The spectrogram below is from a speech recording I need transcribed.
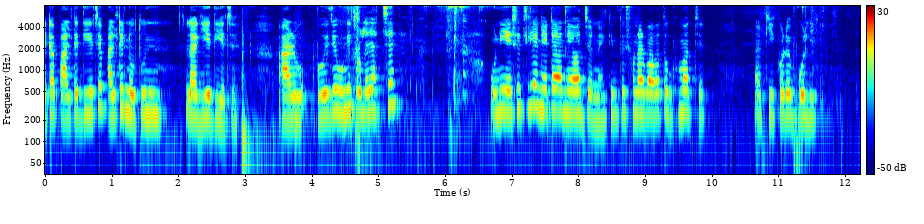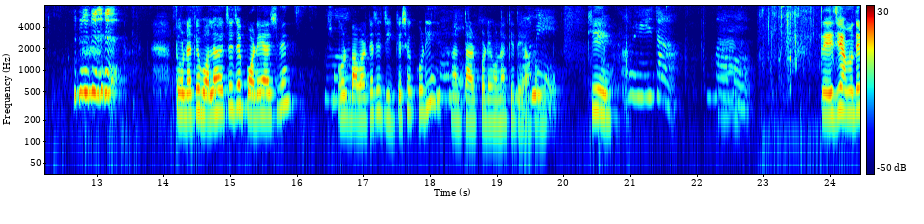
এটা পাল্টে দিয়েছে পাল্টে নতুন লাগিয়ে দিয়েছে। আর ওই যে উনি চলে যাচ্ছেন উনি এসেছিলেন এটা নেওয়ার জন্য কিন্তু সোনার বাবা তো ঘুমাচ্ছে। আর কি করে বলি? তো ওনাকে বলা হয়েছে যে পরে আসবেন। ওর বাবার কাছে জিজ্ঞাসা করি আর তারপরে ওনাকে দেওয়া হবে। কি? তো এই যে আমাদের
